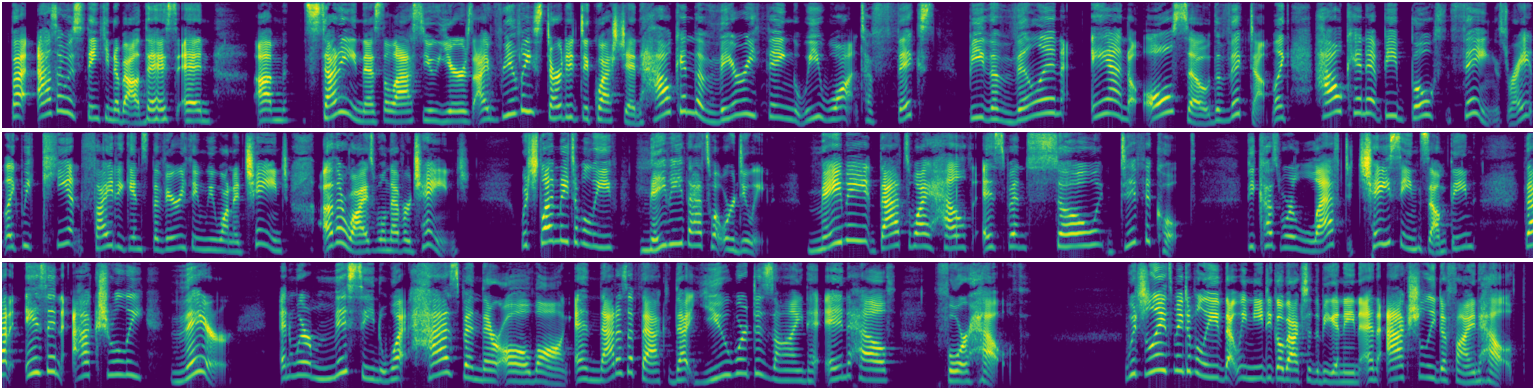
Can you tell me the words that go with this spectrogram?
But as I was thinking about this and um, studying this the last few years, I really started to question how can the very thing we want to fix be the villain and also the victim. Like, how can it be both things, right? Like, we can't fight against the very thing we want to change, otherwise, we'll never change. Which led me to believe maybe that's what we're doing. Maybe that's why health has been so difficult because we're left chasing something that isn't actually there. And we're missing what has been there all along. And that is a fact that you were designed in health for health. Which leads me to believe that we need to go back to the beginning and actually define health.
